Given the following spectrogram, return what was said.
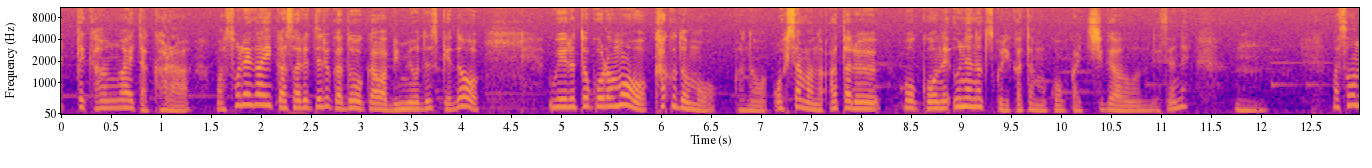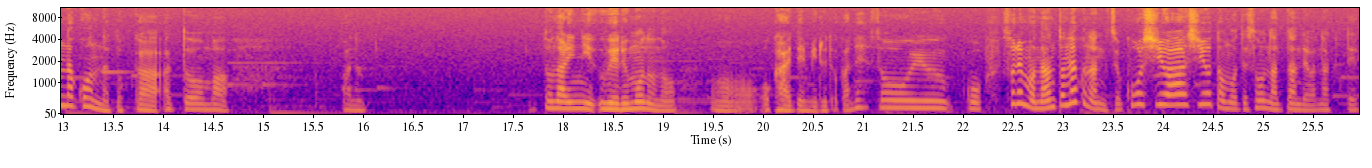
って考えたから、まあ、それが生かされてるかどうかは微妙ですけど植えるところも角度もあのお日様の当たる方向ね畝の作り方も今回違うんですよね。うん。まあ、そんなこんなとかあとまああの隣に植えるもののを変えてみるとかね。そういうこうそれもなんとなくなんですよ。こうしようああしようと思ってそうなったんではなくて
